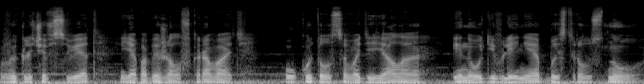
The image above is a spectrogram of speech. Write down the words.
Выключив свет, я побежал в кровать, укутался в одеяло и на удивление быстро уснул.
